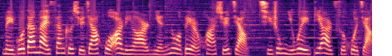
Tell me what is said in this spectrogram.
美国丹麦三科学家获二零二二年诺贝尔化学奖，其中一位第二次获奖。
